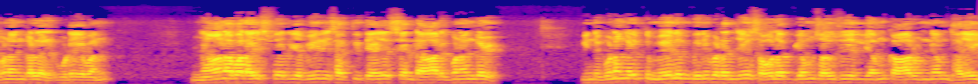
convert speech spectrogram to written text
குணங்கள் உடையவன். ஞானபல ஐஸ்வர்ய வீரி சக்தி தேஜஸ் என்ற ஆறு குணங்கள். இந்த குணங்களுக்கு மேலும் விரிவடைஞ்சு சௌலபியம் சௌசீல்யம் காருண்யம் தயை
